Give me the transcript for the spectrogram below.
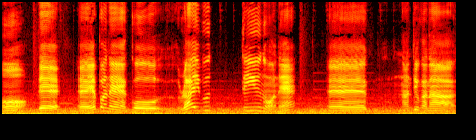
う。で、えー、やっぱね、こう、ライブっていうのはね、えー、なんていうかな、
